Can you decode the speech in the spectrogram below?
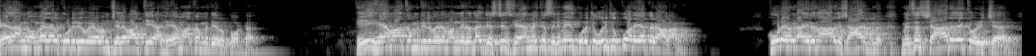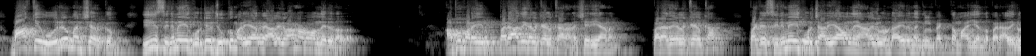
ഏതാണ്ട് ഒന്നേകാൽ കോടി രൂപയോളം ചെലവാക്കിയ ഹേമ കമ്മിറ്റി റിപ്പോർട്ട്. ഈ ഹേമ കമ്മിറ്റിയിൽ വരെ വന്നിരുന്ന ജസ്റ്റിസ് ഹേമയ്ക്ക് സിനിമയെ കുറിച്ച് ഒരു ചുക്കും അറിയാത്ത ഒരാളാണ്. കൂടെ ഉണ്ടായിരുന്ന ആർക്ക് ശാ മിസസ് ശാരദയ്ക്ക് ബാക്കി ഒരു മനുഷ്യർക്കും ഈ സിനിമയെ കുറിച്ച് ഒരു ചുക്കും അറിയാത്ത ആളുകളാണ് അവിടെ വന്നിരുന്നത്. അപ്പൊ പറയും പരാതികൾ കേൾക്കാനാണ്. ശരിയാണ്. പരാതികൾ കേൾക്കാം. പക്ഷേ സിനിമയെക്കുറിച്ച് അറിയാവുന്ന ആളുകൾ ഉണ്ടായിരുന്നെങ്കിൽ വ്യക്തമായി എന്ന് പരാതികൾ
